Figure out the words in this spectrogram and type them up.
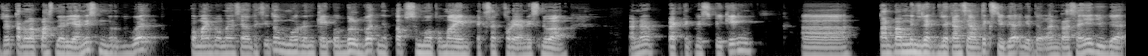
maksudnya terlepas dari Yanis, menurut gue pemain-pemain Celtics itu more than capable buat nyetop semua pemain except for Yanis doang. Karena practically speaking uh, tanpa menjelek-jelekan Celtics juga gitu kan, rasanya juga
